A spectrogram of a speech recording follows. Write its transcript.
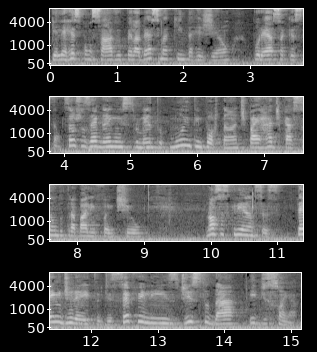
que ele é responsável pela 15ª região por essa questão. São José ganha um instrumento muito importante para a erradicação do trabalho infantil. Nossas crianças têm o direito de ser feliz, de estudar e de sonhar.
